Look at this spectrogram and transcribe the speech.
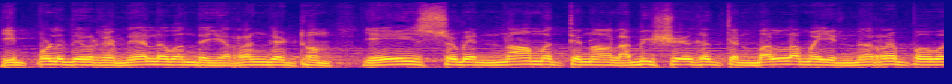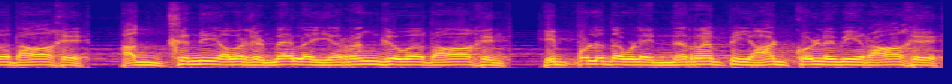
இப்பொழுது இவர்கள் மேல வந்து இறங்கட்டும். இயேசுவின் நாமத்தினால் அபிஷேகத்தின் வல்லமை நிரப்புவதாக அக்னி அவர்கள் மேல இறங்குவதாக இப்பொழுது அவளை நிரப்பி ஆட்கொள்ளுவீராக.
